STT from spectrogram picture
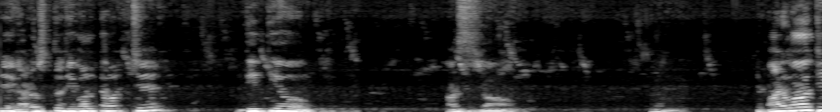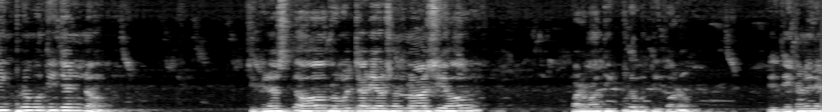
যে গারস্থ জীবনটা হচ্ছে দ্বিতীয় আশ্রম। পারমার্থিক প্রগতির জন্য গৃহস্থ হও, ব্রহ্মচারী হও, সন্ন্যাসী হও, পারমার্থিক প্রগতি করো। যেখানে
